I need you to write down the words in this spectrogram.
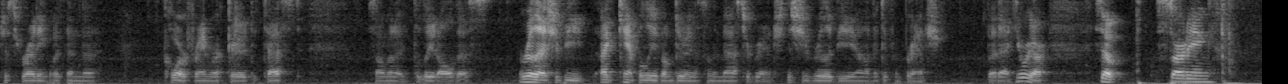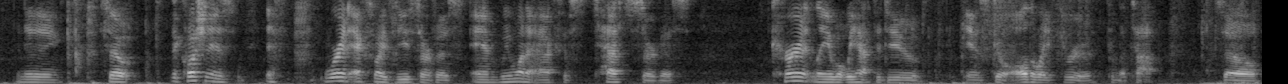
just writing within the core framework code to test. So I'm going to delete all this. Really, I should be, I can't believe I'm doing this on the master branch. This should really be on a different branch. But uh, here we are. So starting knitting. So the question is, if we're in XYZ service and we want to access test service, currently what we have to do is go all the way through from the top. So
